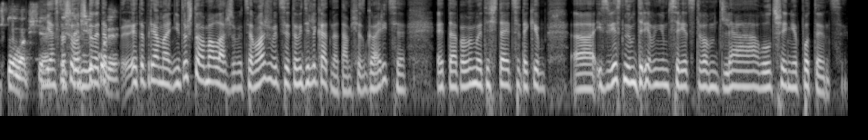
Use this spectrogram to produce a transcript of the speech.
что вообще? Я слышала, это что это, это прямо не то, что омолаживается. Омолаживается, это вы деликатно там сейчас говорите. Это, по-моему, это считается таким э, известным древним средством для улучшения потенции.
